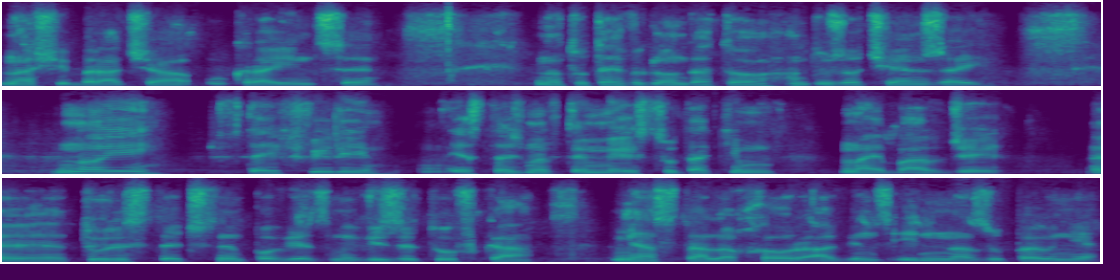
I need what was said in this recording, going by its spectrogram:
nasi bracia Ukraińcy. No tutaj wygląda to dużo ciężej. No i w tej chwili jesteśmy w tym miejscu takim najbardziej e, turystycznym, powiedzmy, wizytówka miasta Lahore, a więc inna zupełnie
